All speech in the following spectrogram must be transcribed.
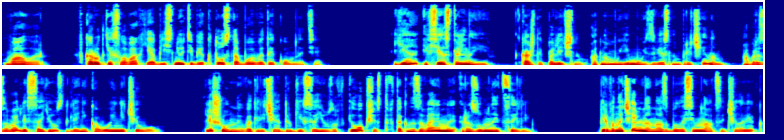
«Валуэр, в коротких словах я объясню тебе, кто с тобой в этой комнате. Я и все остальные, каждый по личным, одному ему известным причинам, образовали союз для никого и ничего, лишенный, в отличие от других союзов и обществ, так называемой разумной цели. Первоначально нас было 17 человек,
